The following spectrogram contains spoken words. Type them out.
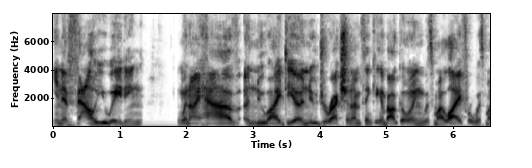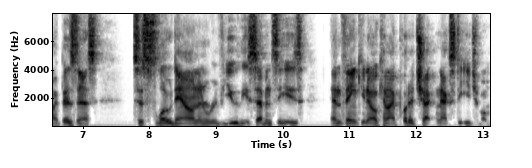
in evaluating when I have a new idea, a new direction I'm thinking about going with my life or with my business, to slow down and review these seven C's and think, you know, can I put a check next to each of them?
